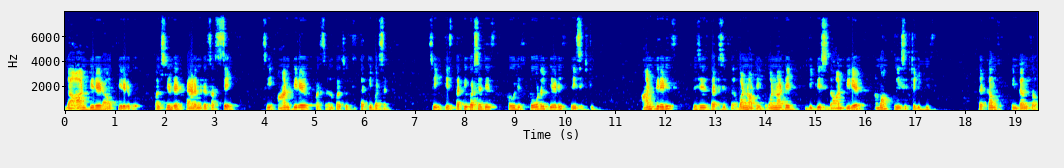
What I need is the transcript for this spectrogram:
The on period, off period pulse generator parameters are same. See, on period pulse width is 30%. See, this 30% is how it is. Total period is 360. On period is this is that is 108. 108 degrees the on period among 360 degrees. that comes in terms of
